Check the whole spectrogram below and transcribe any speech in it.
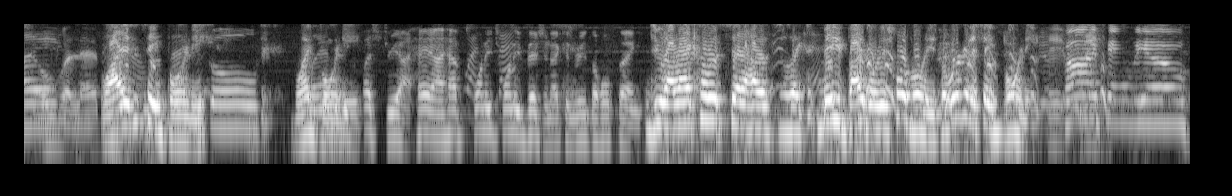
time, overlapping. Why does it say Borny? Why land of Borny? Equestria. Hey, I have 20/20 vision. I can read the whole thing. Dude, I like how it said how it's like made by Bornies for Bornies, but we're gonna say Borny. Hey, Bye, wait. Paleo.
